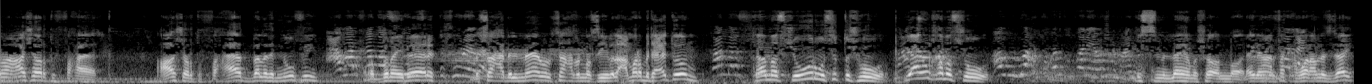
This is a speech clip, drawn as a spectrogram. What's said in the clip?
جماعة 10 تفاحات. 10 تفاحات بلد النوفي. ربنا يبارك. لصاحب المال ولصاحب النصيب. الأعمار بتاعتهم خمس شهور. وست شهور. يعني نقول خمس شهور. بسم الله ما شاء الله. العجله مع الفتحه ورا عاملة إزاي؟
